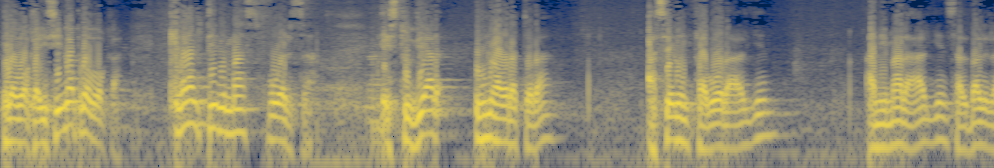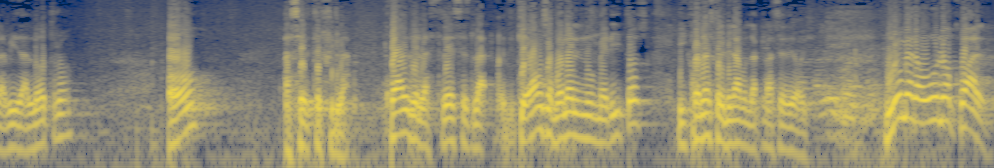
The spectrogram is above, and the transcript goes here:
Provoca. Y si no provoca, ¿cuál tiene más fuerza? ¿Estudiar una hora Torah? ¿Hacer un favor a alguien? ¿Animar a alguien? ¿Salvarle la vida al otro? ¿O hacerte fila? ¿Cuál de las tres es la que vamos a poner numeritos y con esto terminamos la clase de hoy? Número uno, ¿cuál?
